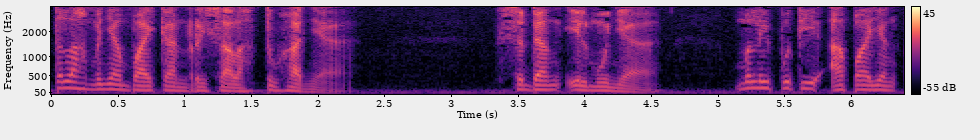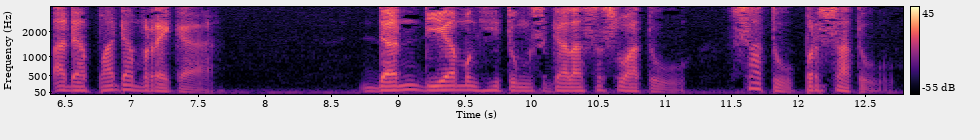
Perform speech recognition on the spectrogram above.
telah menyampaikan risalah Tuhannya, sedang ilmunya meliputi apa yang ada pada mereka dan dia menghitung segala sesuatu satu persatu.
